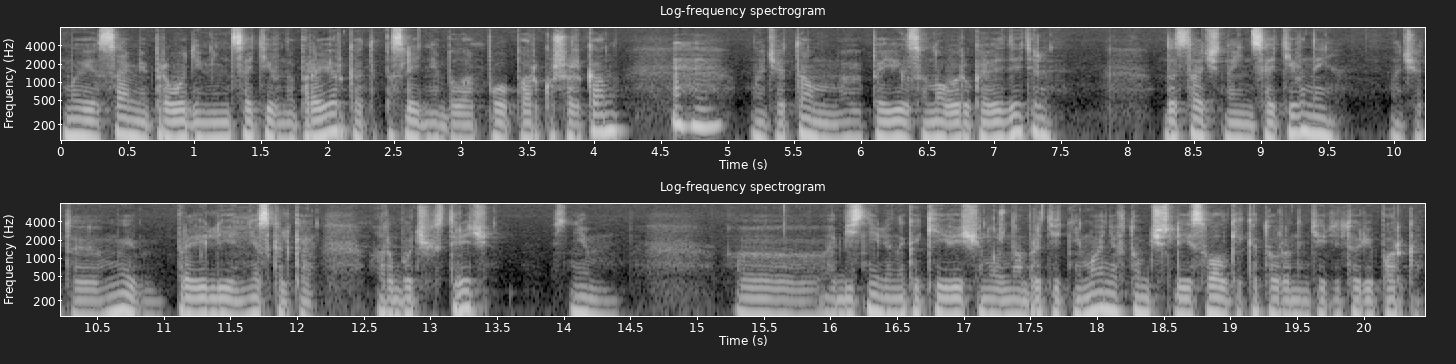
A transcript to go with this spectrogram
мы сами проводим инициативную проверку. Это последняя была по парку Шаркан. Угу. Значит, там появился новый руководитель, достаточно инициативный. Значит, э, мы провели несколько рабочих встреч с ним, э, объяснили, на какие вещи нужно обратить внимание, в том числе и свалки, которые на территории парка.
